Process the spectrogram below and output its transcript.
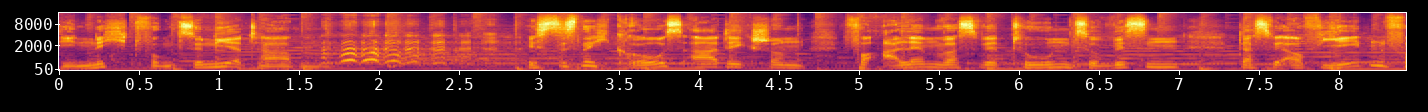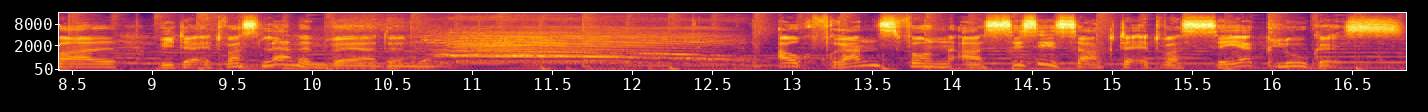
die nicht funktioniert haben. Ist es nicht großartig, schon vor allem, was wir tun, zu wissen, dass wir auf jeden Fall wieder etwas lernen werden? Auch Franz von Assisi sagte etwas sehr Kluges.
